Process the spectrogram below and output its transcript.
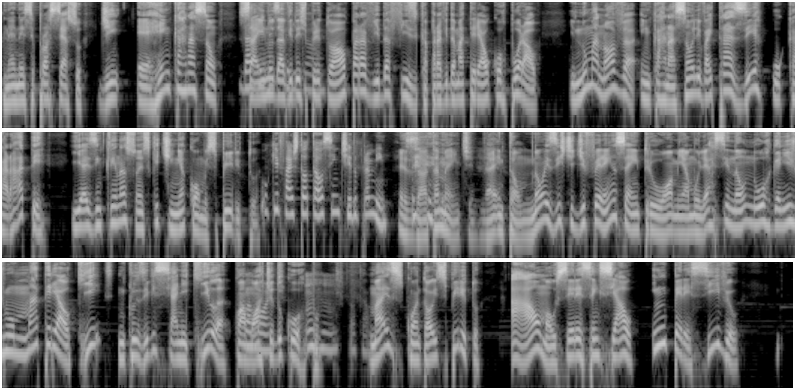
né, nesse processo de é, reencarnação, Da saindo vida da vida espiritual. espiritual para a vida física, para a vida material corporal. E numa nova encarnação, ele vai trazer o caráter e as inclinações que tinha como espírito. O que faz total sentido pra mim. Exatamente. né? Então, não existe diferença entre o homem e a mulher, senão no organismo material, que inclusive se aniquila com a, Com a morte, morte. do corpo. Uhum. Mas quanto ao espírito, a alma, o ser essencial, imperecível,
